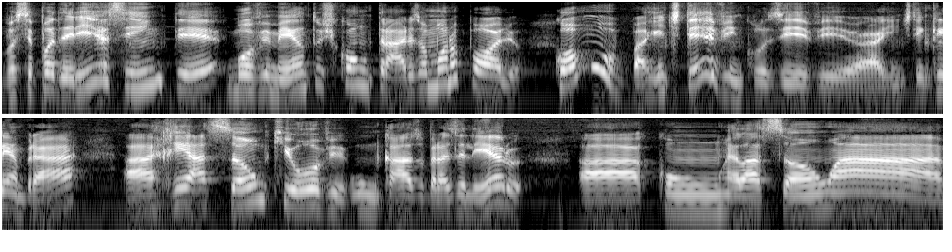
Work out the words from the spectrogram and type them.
você poderia sim ter movimentos contrários ao monopólio. Como a gente teve, inclusive, a gente tem que lembrar a reação que houve um caso brasileiro ah, com relação a,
